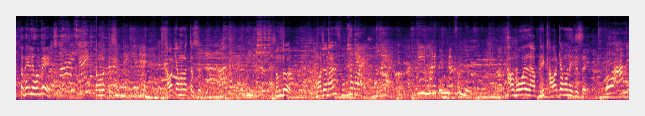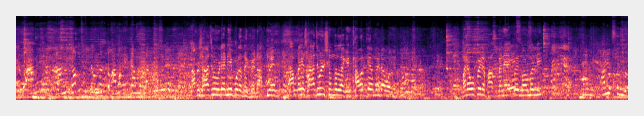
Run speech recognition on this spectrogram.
এত খাইলে হবে? কেমন লাগতেছে? খাবার কেমন লাগতেছে? সুন্দর? মজা না? কি মানে সুন্দর? আমার মোবাইল না আপনি খাবার কেমন হইতেছে? ও আমি আমি আমি সবচেয়ে সুন্দর আমাকে কেমন লাগছে? আপনি সাহায্য ওটা নিয়ে পড়ে থাকবেন। আপনি আপনাকে সাহায্য সুন্দর লাগে। খাবার কেমন এটা বলেন? মানে ওপেন ফার্স্ট মানে একবার নর্মালি অনেক সুন্দর।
